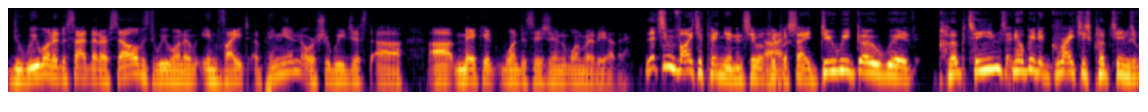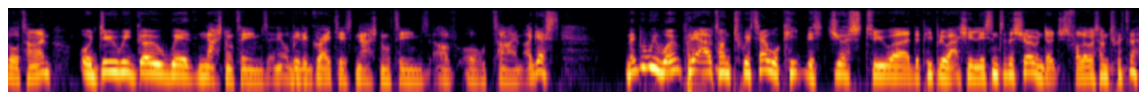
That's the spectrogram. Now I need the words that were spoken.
Do we want to decide that ourselves? Do we want to invite opinion, or should we just uh, uh, make it one decision, one way or the other? Let's invite opinion and see what all people right. say. Do we go with club teams and it'll be the greatest club teams of all time, or do we go with national teams and it'll mm-hmm. be the mm-hmm. greatest national teams of all time? I guess maybe we won't put it out on Twitter. We'll keep this just to uh, the people who actually listen to the show and don't just follow us on Twitter.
